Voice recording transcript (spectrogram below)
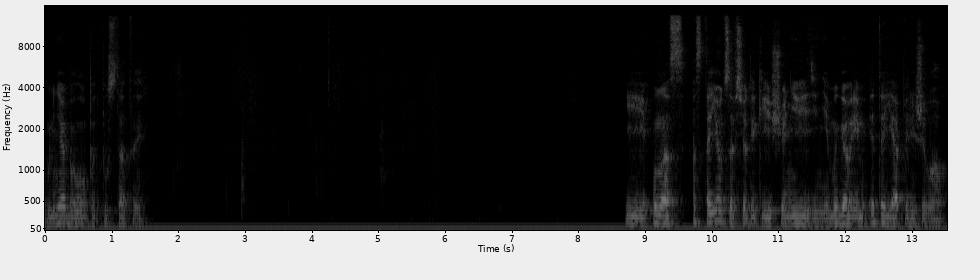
у меня был опыт пустоты. И у нас остается все-таки еще неведение, мы говорим, это я переживал.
